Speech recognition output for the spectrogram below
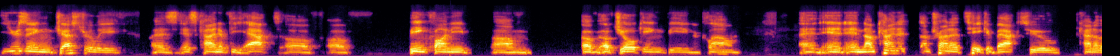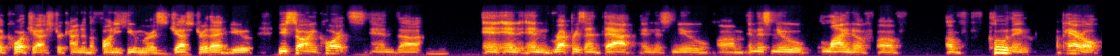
using gesturally as is kind of the act of of being funny, um, of of joking, being a clown, and and and I'm kind of I'm trying to take it back to kind of the court gesture, kind of the funny, humorous gesture that you you saw in courts, and uh, and, and, and represent that in this new um, in this new line of of of clothing apparel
